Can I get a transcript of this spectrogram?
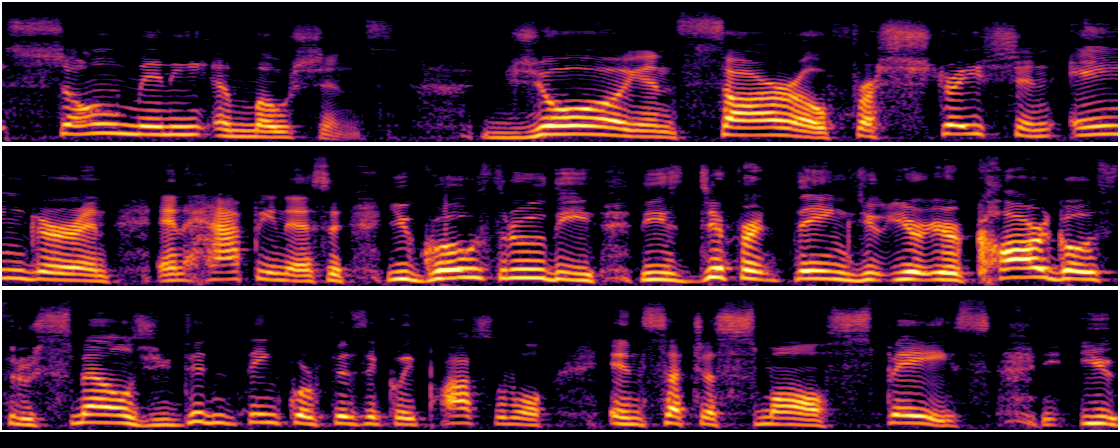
so many emotions joy and sorrow, frustration, anger, and, and happiness. You go through the, these different things. You, your, your car goes through smells you didn't think were physically possible in such a small space. You,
